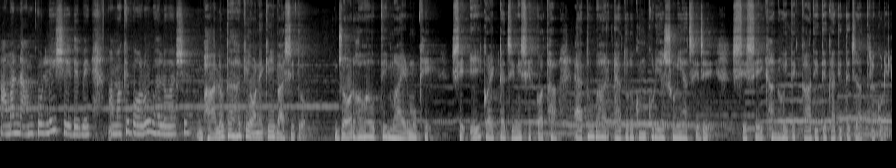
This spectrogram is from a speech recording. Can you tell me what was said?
আমার নাম করলেই সে দেবে আমাকে বড় ভালোবাসে। ভালো তাহাকে অনেকেই বাসিত জ্বর হওয়া অবধি মায়ের মুখে। সে এই কয়েকটা জিনিসের কথা এতবার এত রকম করিয়া শুনিয়াছে যে সে সেইখান হইতে কাঁদিতে কাঁদিতে যাত্রা করিল।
